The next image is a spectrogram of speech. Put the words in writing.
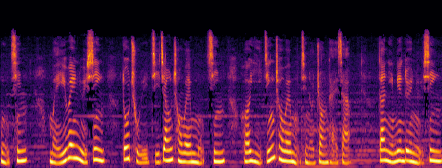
母亲。每一位女性都处于即将成为母亲和已经成为母亲的状态下。当你面对女性，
